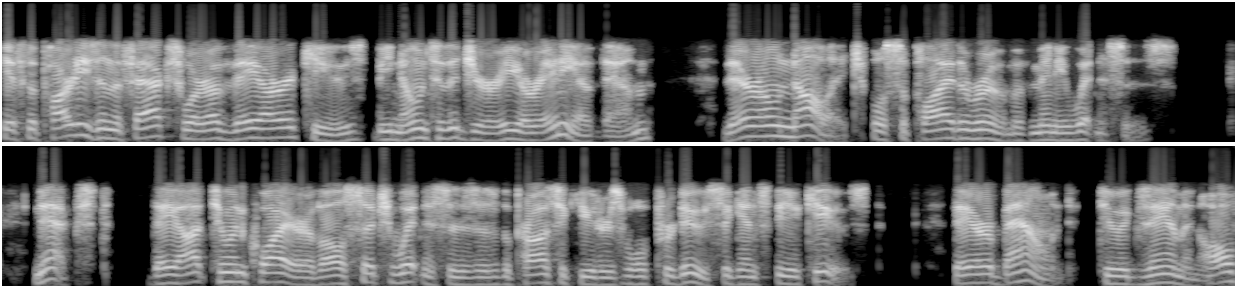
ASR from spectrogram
If the parties and the facts whereof they are accused be known to the jury or any of them, their own knowledge will supply the room of many witnesses. Next, they ought to inquire of all such witnesses as the prosecutors will produce against the accused. They are bound to examine all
